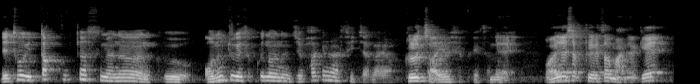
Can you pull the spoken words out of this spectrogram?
네트워크가 딱 끊겼으면은 그 어느 쪽에서 끊었는지 확인할 수 있잖아요. 그렇죠. Wireshark에서. 네. Wireshark에서 만약에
